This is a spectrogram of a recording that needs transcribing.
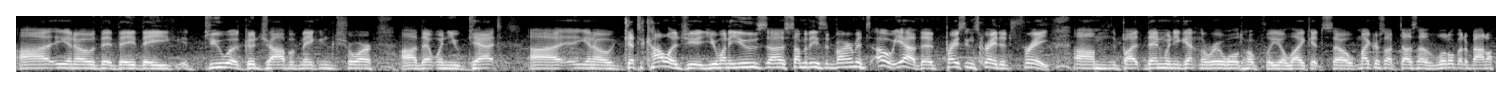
Uh, you know, they, they, they, do a good job of making sure uh, that when you get, uh, you know, get to college, you, you want to use uh, some of these environments. Oh yeah, the pricing's great, it's free. Um, but then when you get in the real world, hopefully you'll like it. So Microsoft does have a little bit of battle.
